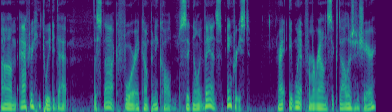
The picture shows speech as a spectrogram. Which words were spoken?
um, after he tweeted that, the stock for a company called Signal Advance increased. Right? It went from around $6 a share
